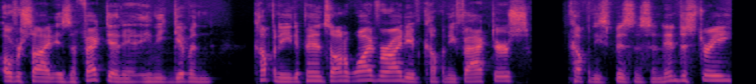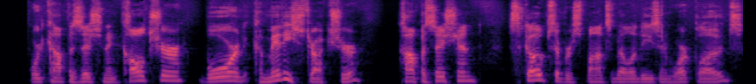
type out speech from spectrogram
oversight is affected at any given company depends on a wide variety of company factors, company's business and industry, board composition and culture, board committee structure, composition, scopes of responsibilities and workloads,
